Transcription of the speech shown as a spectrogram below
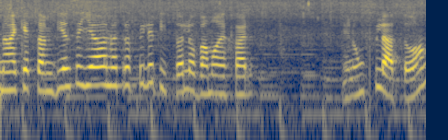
Una vez que están bien sellados nuestros filetitos, los vamos a dejar en un plato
